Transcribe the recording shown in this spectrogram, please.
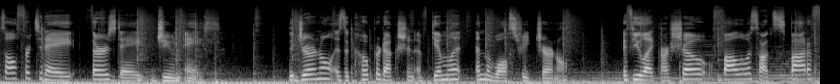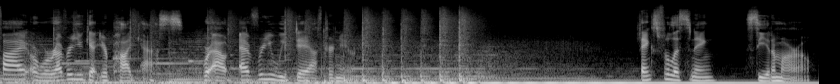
That's all for today, Thursday, June 8th. The Journal is a co production of Gimlet and the Wall Street Journal. If you like our show, follow us on Spotify or wherever you get your podcasts. We're out every weekday afternoon. Thanks for listening. See you tomorrow.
